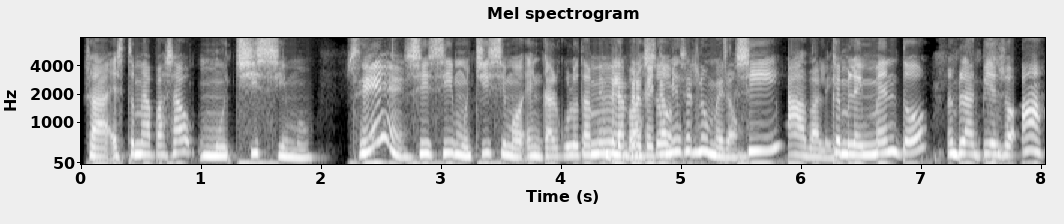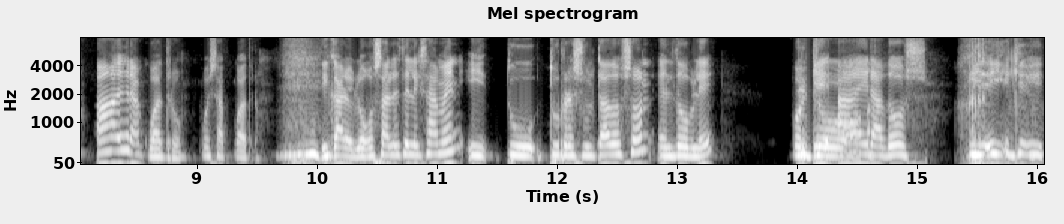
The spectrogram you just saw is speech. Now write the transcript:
O sea, esto me ha pasado muchísimo. ¿Sí? Sí, sí, muchísimo. En cálculo también En plan, me pero pasó. que cambies el número. Sí, Ah, vale. que me lo invento. En plan, pienso, ah, ah, era 4. Pues a 4. Y claro, y luego sales del examen y tu- tus resultados son el doble. Porque A era 2. Y, y- y-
